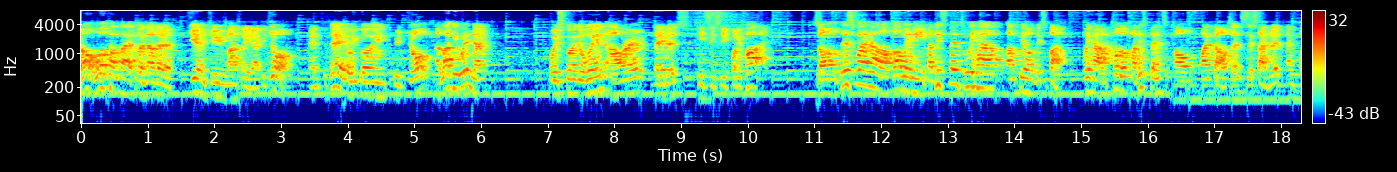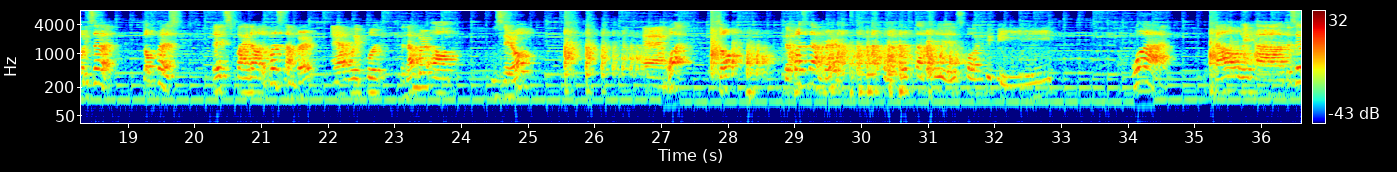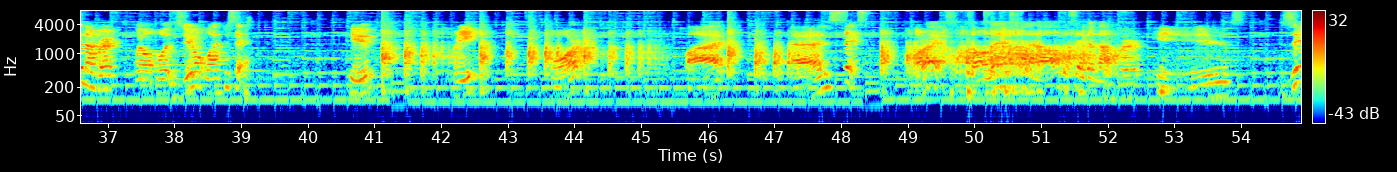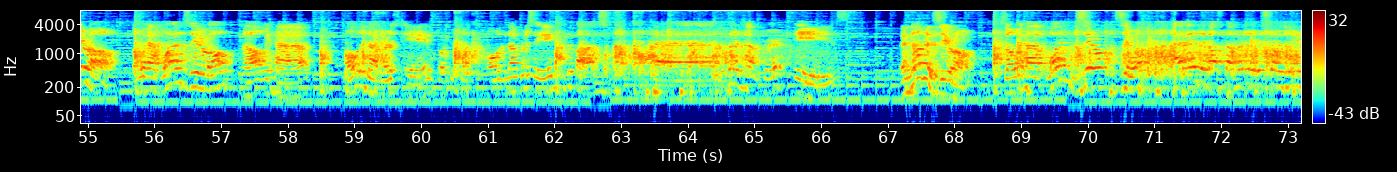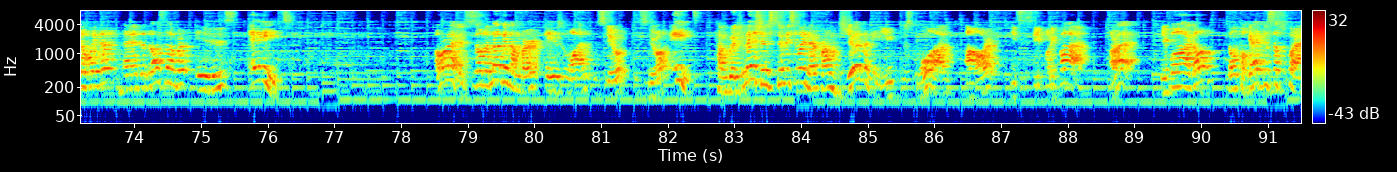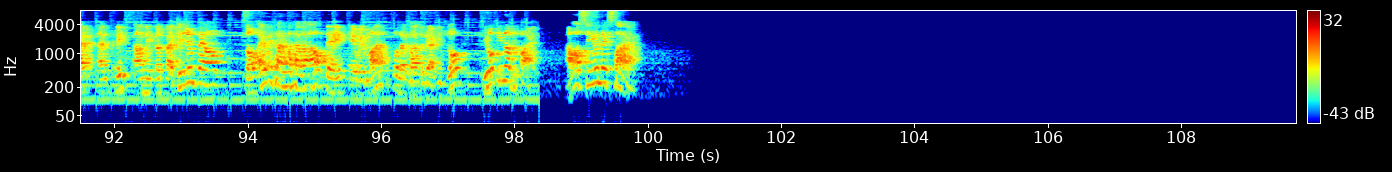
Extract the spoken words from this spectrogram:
Hello, welcome back to another GMG Monthly Lucky Draw. And today we're going to draw a lucky winner who is going to win our latest PCC 45. So let's find out how many participants we have until this month. We have total participants of 1,647. So first, let's find out the first number and we put the number of 0 and 1. So the first number, the first number is going to be 1. Now we have the second number, we'll put 0, 1 to 6. 2, 3, 4, 5, and 6. Alright, so let's find out the second number is 0. So we have 1, 0. Now we have all the numbers in. Going to put all the numbers in the box. And the third number is another 0. So we have 1, 0, 0. And the last number is going to be the winner. And the last number is 8. Alright, so the lucky number is 1008. Congratulations to this winner from Germany. You just won our PCC 45. Alright, before I go, don't forget to subscribe and click on the notification bell so every time we have an update every month for the monthly draw, you'll be notified. I'll see you next time.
